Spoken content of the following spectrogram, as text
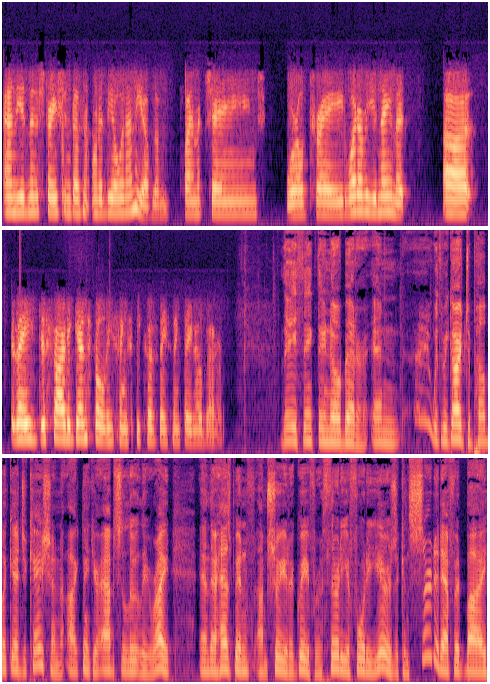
and the administration doesn't want to deal with any of them. Climate change, world trade, whatever you name it. Uh, they decide against all these things because they think they know better. They think they know better. And with regard to public education, I think you're absolutely right. And there has been, I'm sure you'd agree, for 30 or 40 years, a concerted effort by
